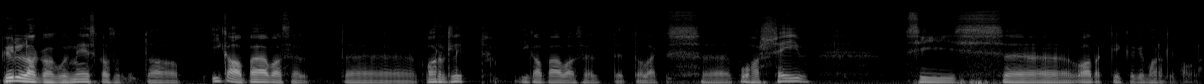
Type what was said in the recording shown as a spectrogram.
Küll aga kui mees kasutab igapäevaselt äh, pardlit, igapäevaselt, et oleks äh, puhas shave, siis vaadake ikkagi pardli poole.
